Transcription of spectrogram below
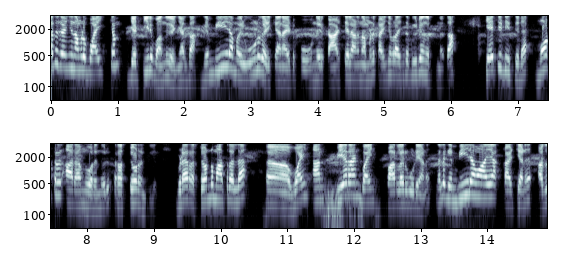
അത് കഴിഞ്ഞ് നമ്മൾ വൈക്കം ജെട്ടിയിൽ വന്നു കഴിഞ്ഞാൽ ദാ ഗംഭീരമായ ഊണ് കഴിക്കാനായിട്ട് പോകുന്ന ഒരു കാഴ്ചയിലാണ് നമ്മൾ കഴിഞ്ഞ പ്രാവശ്യത്തെ വീഡിയോ നിർത്തുന്നത്. ദാ കെ ടി ഡി സിയുടെ മോട്ടൽ ആരാം എന്ന് പറയുന്ന ഒരു റെസ്റ്റോറന്റിൽ ഇവിടെ റെസ്റ്റോറന്റ് മാത്രമല്ല wine and beer and wine parlour കൂടിയാണ്. നല്ല ഗംഭീരമായ കാഴ്ചയാണ്. അത്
